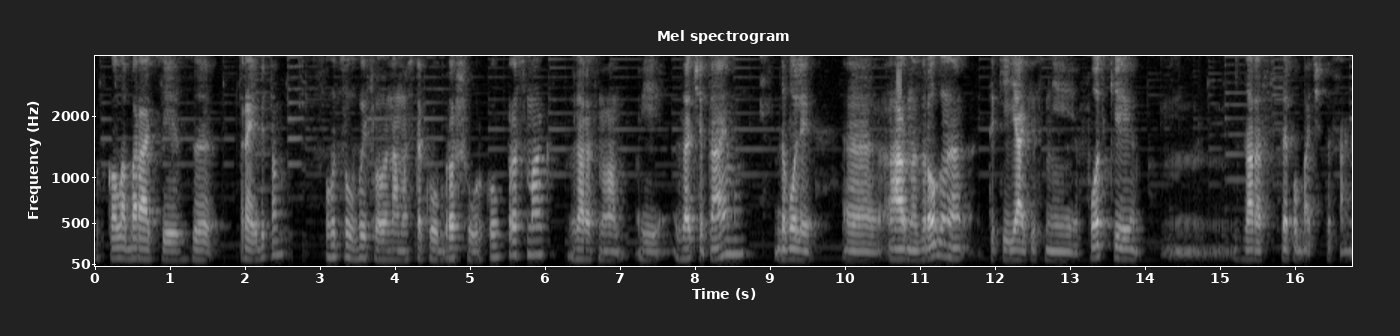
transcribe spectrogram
в колаборації з Рейбітом. Гуцул вислали нам ось таку брошурку про смак. Зараз ми вам її зачитаємо. Доволі гарно зроблена, такі якісні фотки. Зараз все побачите самі.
